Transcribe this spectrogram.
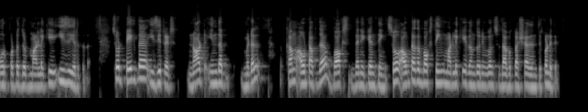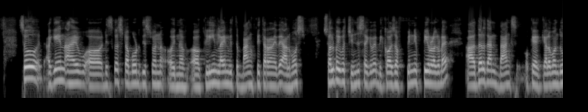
ಮೂರು ಪಟ್ಟು ದುಡ್ಡು ಮಾಡ್ಲಿಕ್ಕೆ ಈಸಿ ಇರ್ತದೆ. So take the easy trades not in the middle come out of the box then you can think so out of the box think ಮಾಡ್ಲಿಕ್ಕೆ ಇದೊಂದು ಇದೆ ಅಂತ have so again I have discussed about this one in clean line with bank free ತರಾನೇ ಇದೆ. ಆಲ್ಮೋಸ್ಟ್ ಸ್ವಲ್ಪ ಇವತ್ತು ಚೇಂಜಸ್ ಆಗಿದೆ ಬಿಕಾಸ್ ಆಫ್ ಫಿನ್ ನಿಫ್ಟಿ ಒಳಗಡೆ ಅದರ್ ದ್ಯಾನ್ ಬ್ಯಾಂಕ್ಸ್ ಓಕೆ ಕೆಲವೊಂದು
